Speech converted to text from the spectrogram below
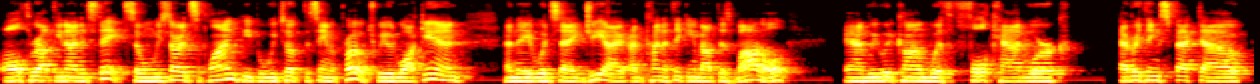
all throughout the united states. So when we started supplying people we took the same approach. We would walk in and they would say gee I, i'm kind of thinking about this bottle and we would come with full cad work everything specked out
